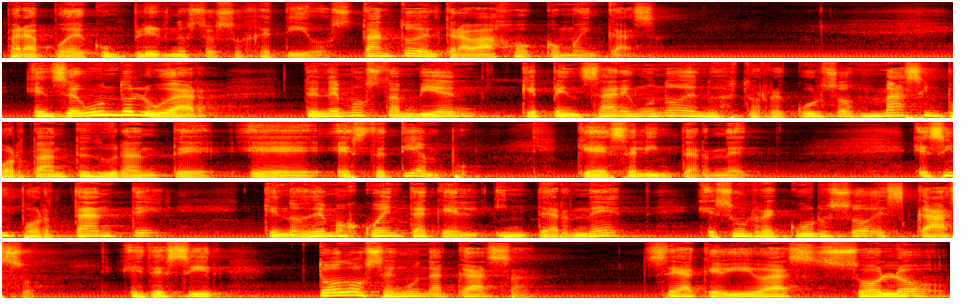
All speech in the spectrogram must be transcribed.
para poder cumplir nuestros objetivos, tanto del trabajo como en casa. En segundo lugar, tenemos también que pensar en uno de nuestros recursos más importantes durante eh, este tiempo, que es el Internet. Es importante que nos demos cuenta que el Internet es un recurso escaso. Es decir, todos en una casa, sea que vivas solo,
